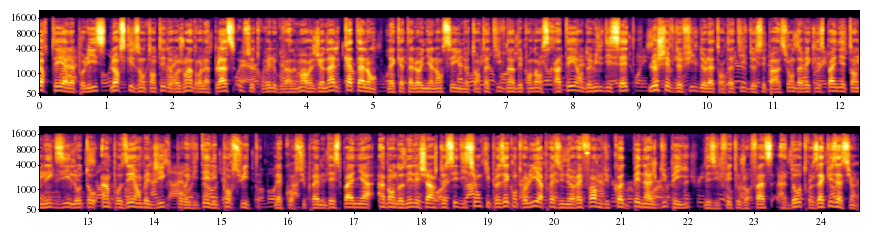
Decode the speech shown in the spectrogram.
heurtés à la police lorsqu'ils ont tenté de rejoindre la place où se trouvait le gouvernement régional catalan. La Catalogne a lancé une tentative d'indépendance ratée en 2017. Le chef de file de la tentative de séparation d'avec l'Espagne est en exil auto-imposé en Belgique pour éviter les poursuites. La Cour suprême d'Espagne a abandonné les charges de sédition qui pesaient contre lui après une réforme du code pénal du pays, mais il fait toujours face à d'autres accusations.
